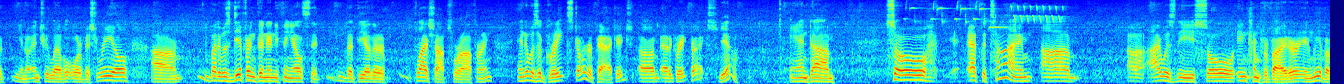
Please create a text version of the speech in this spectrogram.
a you know entry level Orvis reel, um, but it was different than anything else that that the other fly shops were offering, and it was a great starter package um, at a great price. yeah. And um, so at the time, um, uh, I was the sole income provider, and we have a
